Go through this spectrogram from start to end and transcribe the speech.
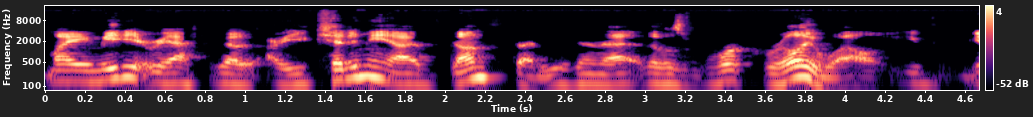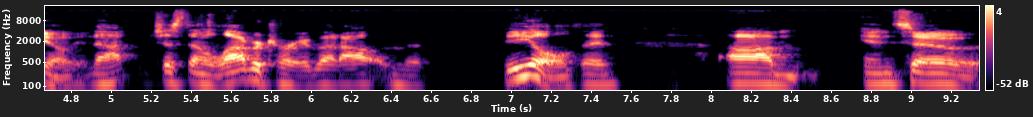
my immediate reaction was, "Are you kidding me? I've done studies and that those work really well. You, you know, not just in a laboratory, but out in the field." And um, and so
